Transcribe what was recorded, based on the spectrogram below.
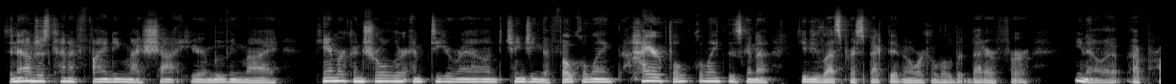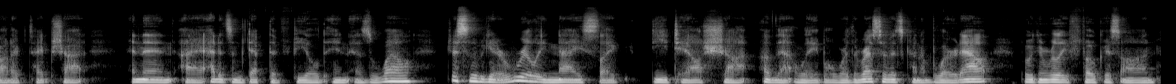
So now I'm just kind of finding my shot here, moving my camera controller empty around, changing the focal length. Higher focal length is going to give you less perspective and work a little bit better for, you know, a, a product type shot. And then I added some depth of field in as well, just so we get a really nice like detail shot of that label where the rest of it's kind of blurred out, but we can really focus on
